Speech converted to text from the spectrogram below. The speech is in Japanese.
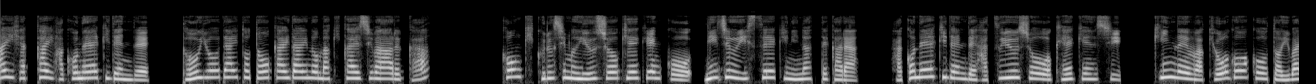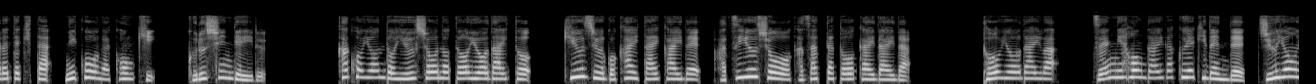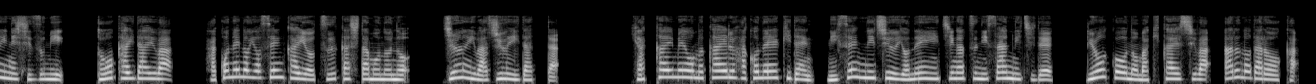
第100回箱根駅伝で、東洋大と東海大の巻き返しはあるか？今季苦しむ優勝経験校21世紀になってから、箱根駅伝で初優勝を経験し、近年は強豪校と言われてきた2校が今季、苦しんでいる。過去4度優勝の東洋大と、95回大会で初優勝を飾った東海大だ。東洋大は、全日本大学駅伝で14位に沈み、東海大は、箱根の予選会を通過したものの、順位は10位だった。100回目を迎える箱根駅伝2024年1月2、3日で、両校の巻き返しはあるのだろうか。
